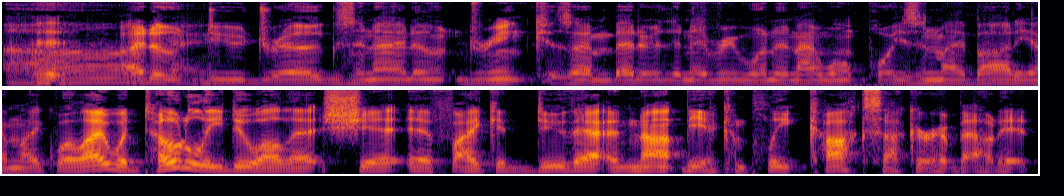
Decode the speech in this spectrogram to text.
Oh, I don't do drugs and I don't drink because I'm better than everyone and I won't poison my body. I'm like, well, I would totally do all that shit if I could do that and not be a complete cocksucker about it.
